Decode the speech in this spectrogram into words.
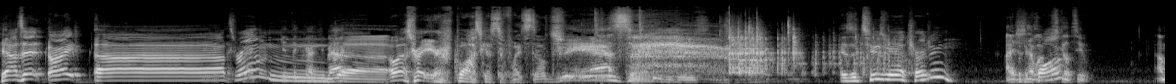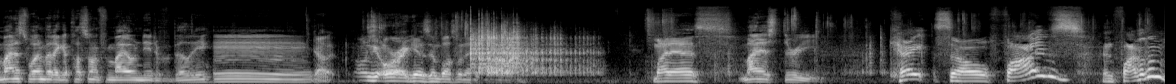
Yeah, that's it. All right. Uh, that's crack- round. get the cracky back. Uh, oh, that's right. Your boss gets to fight still. Jeez. I Is it twos you're not charging? I just have one skill two. I'm minus one, but I get plus one from my own native ability. Mm, got it. Only Aura gives him plus one. Minus. Minus three. Okay, so fives and five of them.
